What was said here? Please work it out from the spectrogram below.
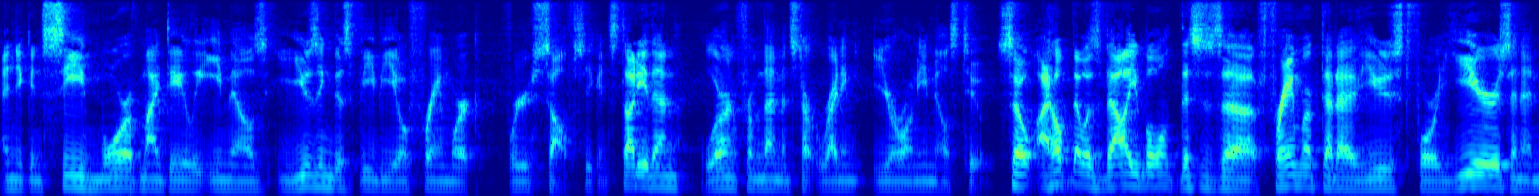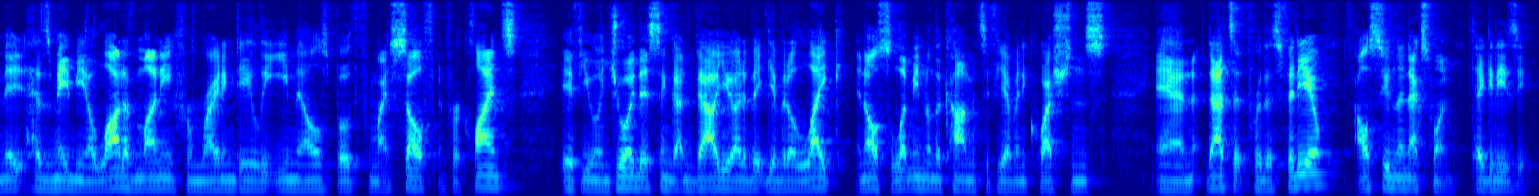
and you can see more of my daily emails using this VBO framework for yourself. So you can study them, learn from them, and start writing your own emails too. So I hope that was valuable. This is a framework that I've used for years and it has made me a lot of money from writing daily emails, both for myself and for clients. If you enjoyed this and got value out of it, give it a like and also let me know in the comments if you have any questions. And that's it for this video. I'll see you in the next one. Take it easy.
